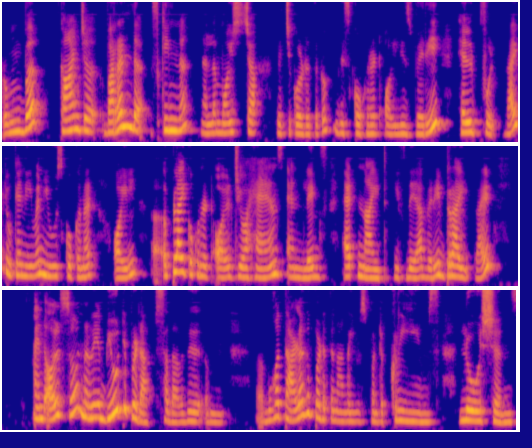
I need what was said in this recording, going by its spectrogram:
ரொம்ப காஞ்ச வறண்ட ஸ்கின்னை நல்ல மாய்ஸ்டாக வச்சுக்கொள்றதுக்கும் this coconut oil is very helpful right you can even use coconut oil apply coconut oil to your hands and legs at night if they are very dry right and also நிறைய பியூட்டி ப்ராடக்ட்ஸ் அதாவது முகத்தை அழகுபடுத்த நாங்கள் யூஸ் பண்ணுற க்ரீம்ஸ் லோஷன்ஸ்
